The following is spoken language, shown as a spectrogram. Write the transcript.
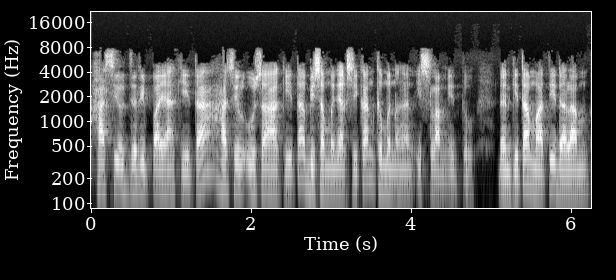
hasil jeripayah kita, hasil usaha kita bisa menyaksikan kemenangan Islam itu. Dan kita mati dalam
